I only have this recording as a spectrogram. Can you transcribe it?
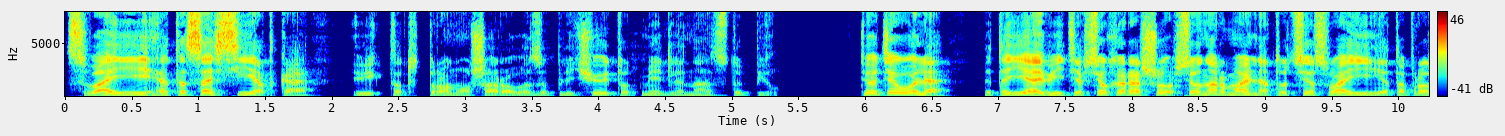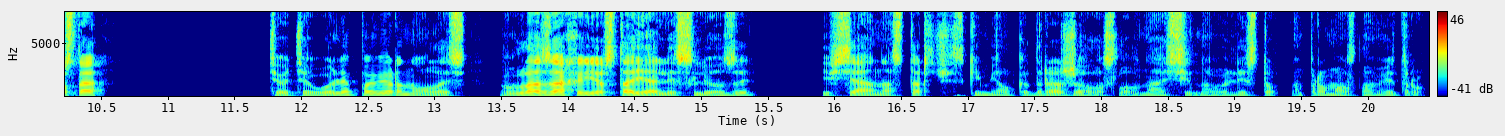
«Свои! Это соседка!» Виктор тронул Шарова за плечо, и тот медленно отступил. «Тетя Оля, это я, Витя, все хорошо, все нормально, тут все свои, это просто...» Тетя Оля повернулась. В глазах ее стояли слезы, и вся она старчески мелко дрожала, словно осиновый листок на промозглом ветру.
